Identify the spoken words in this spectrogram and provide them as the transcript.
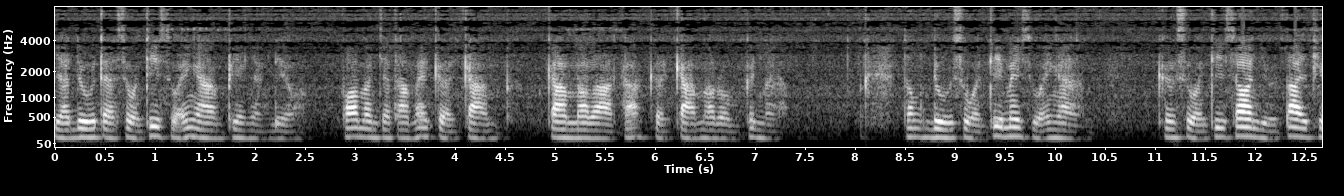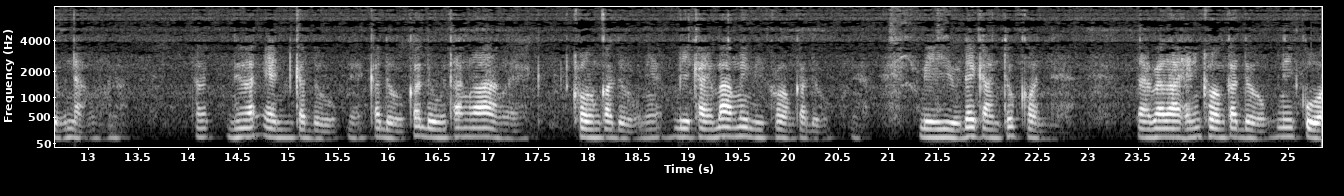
อย่าดูแต่ส่วนที่สวยงามเพียงอย่างเดียว เพราะมันจะทำให้เกิดการการมาราคะเกิดการอารมณ์ขึ้นมา ต้องดูส่วนที่ไม่สวยงาม คือส่วนที่ซ่อนอยู่ใต้ผิวหนัง เนื้อเอ็นกระดูกเนี่ย กระดูกก็ดูทั้งล่างเลย โครงกระดูกเนี่ย มีใครบ้างไม่มีโครงกระดูกมีอยู่ด้วยกันทุกคน แต่เวลาเห็นโครงกระดูกนี่กลัว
